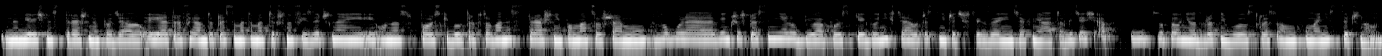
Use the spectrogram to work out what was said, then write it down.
My mieliśmy straszne podziały. Ja trafiłam do klasy matematyczno-fizycznej i u nas polski był traktowany strasznie po macoszemu. W ogóle większość klasy nie lubiła polskiego, nie chciała uczestniczyć w tych zajęciach, miała to gdzieś, a zupełnie odwrotnie było z klasą humanistyczną.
